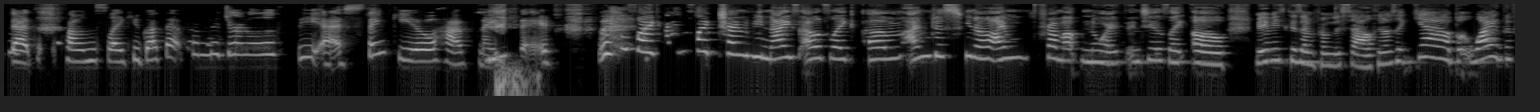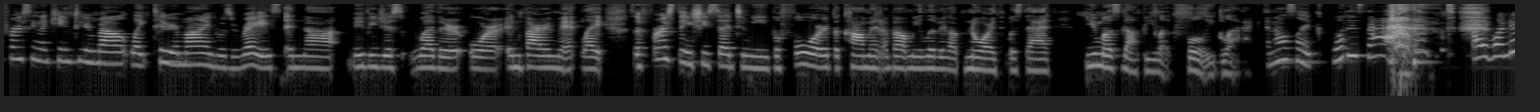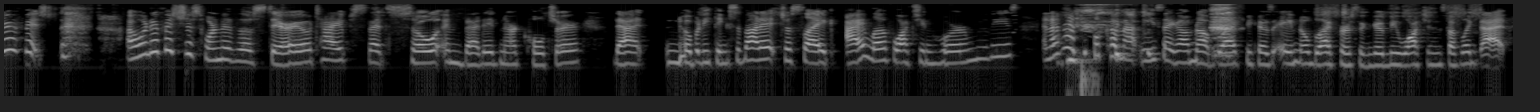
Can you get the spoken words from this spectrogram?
that sounds like you got that from the Journal of BS. Thank you. Have a nice day. I was like, I was like trying to be nice. I was like, um, I'm just, you know, I'm from up north, and she was like, oh, maybe it's because I'm from the south, and I was like, yeah, but why the first thing that came to your mouth, like to your mind, was race and not maybe just weather or environment? Like the first thing she said to me before the comment about me living up north was that you must not be like fully black. And I was like, what is that? I wonder if it's I wonder if it's just one of those stereotypes that's so embedded in our culture that nobody thinks about it. Just like I love watching horror movies and I've had people come at me saying I'm not black because ain't no black person gonna be watching stuff like that.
